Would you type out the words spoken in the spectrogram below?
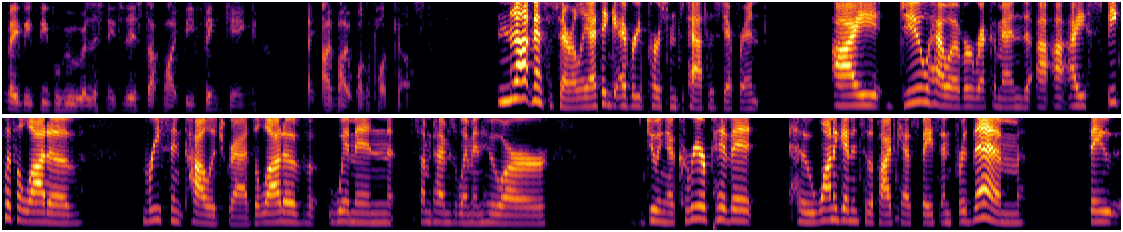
maybe people who are listening to this that might be thinking, I, I might want a podcast. Not necessarily. I think every person's path is different. I do, however, recommend. I, I speak with a lot of recent college grads, a lot of women, sometimes women who are doing a career pivot, who want to get into the podcast space, and for them, they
